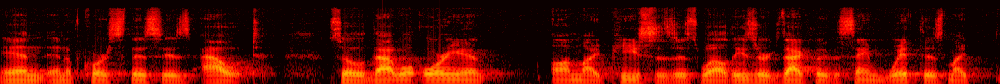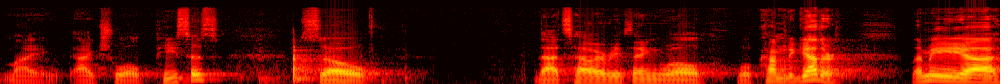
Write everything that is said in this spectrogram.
and, and of course this is out. So that will orient on my pieces as well. These are exactly the same width as my, my actual pieces. So that's how everything will, will come together. Let me uh,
